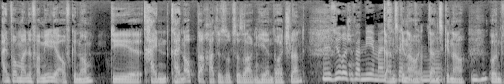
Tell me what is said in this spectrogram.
einfach mal eine Familie aufgenommen die kein, kein Obdach hatte sozusagen hier in Deutschland. Eine syrische Familie meinst ganz du? Genau, ganz genau. Mhm. Und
